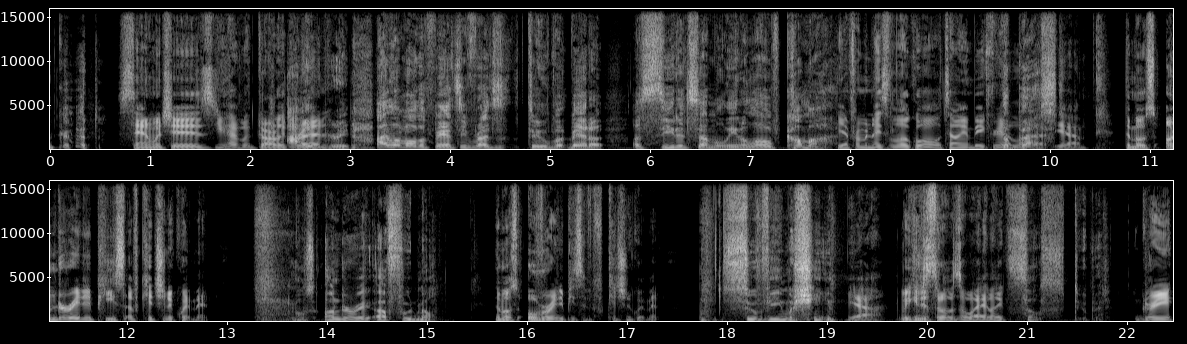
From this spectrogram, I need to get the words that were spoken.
good. Sandwiches, you have with garlic bread. I agree. I love all the fancy breads too, but man, a, a seeded semolina loaf, come on. Yeah, from a nice local Italian bakery. I The love best. that. Yeah. The most underrated piece of kitchen equipment. Most underrated uh, food mill, The most overrated piece of kitchen equipment. sous vide machine. Yeah. We can just throw those away. Like, So stupid. agree.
